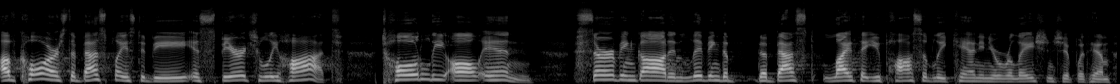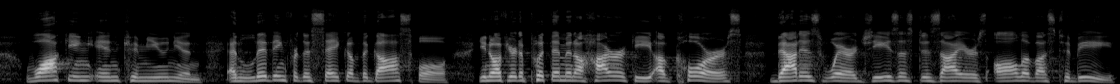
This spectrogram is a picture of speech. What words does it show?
Of course, the best place to be is spiritually hot, totally all in, serving God and living the, the best life that you possibly can in your relationship with Him, walking in communion and living for the sake of the gospel. You know, if you're to put them in a hierarchy, of course, that is where Jesus desires all of us to be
